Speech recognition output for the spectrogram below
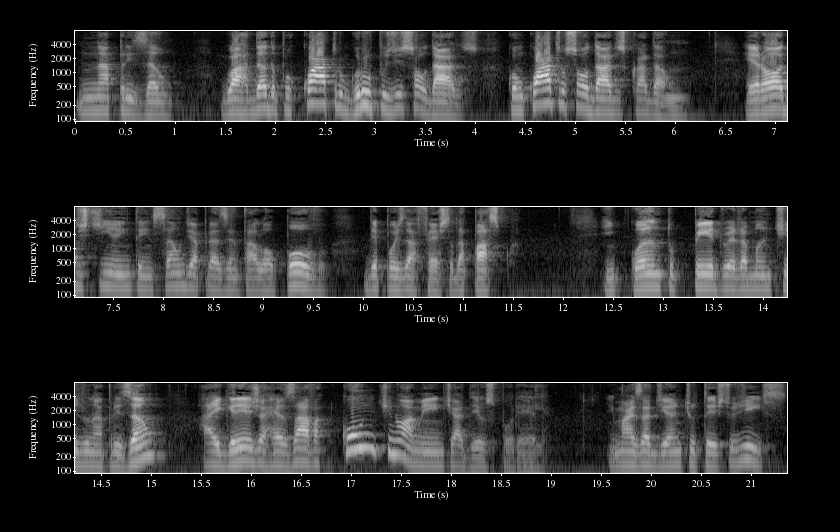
na prisão, guardado por quatro grupos de soldados, com quatro soldados cada um. Herodes tinha a intenção de apresentá-lo ao povo depois da festa da Páscoa. Enquanto Pedro era mantido na prisão, a igreja rezava continuamente a Deus por ele. E mais adiante o texto diz:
